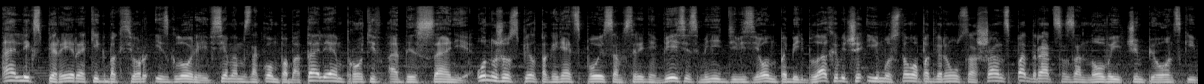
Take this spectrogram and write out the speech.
Алекс Перейра, кикбоксер из Глории, всем нам знаком по баталиям против Адесани. Он уже успел погонять с поясом в среднем весе, сменить дивизион, побить Блаховича и ему снова подвернулся шанс подраться за новый чемпионский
